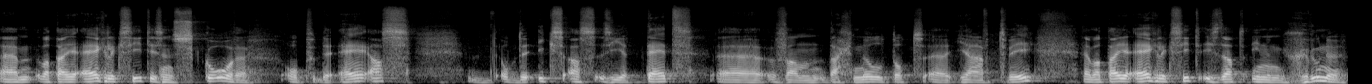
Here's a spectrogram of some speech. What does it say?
Um, wat dat je eigenlijk ziet is een score op de y-as. Op de x-as zie je tijd uh, van dag 0 tot uh, jaar 2. En wat dat je eigenlijk ziet is dat in een groene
